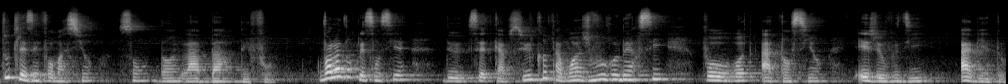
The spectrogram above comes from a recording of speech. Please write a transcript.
Toutes les informations sont dans la barre d'infos. Voilà donc l'essentiel de cette capsule. Quant à moi, je vous remercie pour votre attention et je vous dis à bientôt.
